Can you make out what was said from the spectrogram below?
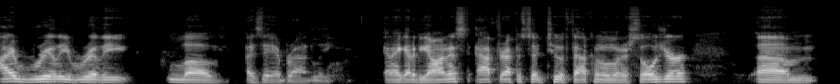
I really, really love Isaiah Bradley and I got to be honest, after episode two of Falcon and Winter Soldier, um,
